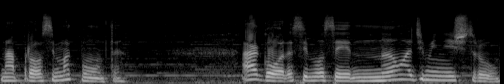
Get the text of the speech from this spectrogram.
na próxima conta. Agora, se você não administrou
